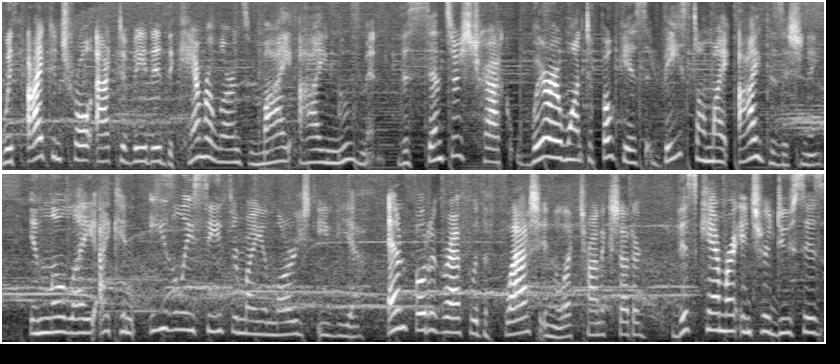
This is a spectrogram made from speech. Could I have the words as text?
With eye control activated, the camera learns my eye movement. The sensors track where I want to focus based on my eye positioning. In low light, I can easily see through my enlarged EVF and photograph with a flash and electronic shutter. This camera introduces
